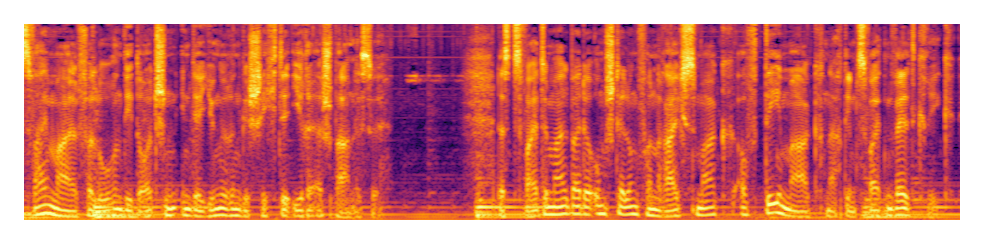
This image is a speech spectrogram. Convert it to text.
Zweimal verloren die Deutschen in der jüngeren Geschichte ihre Ersparnisse. Das zweite Mal bei der Umstellung von Reichsmark auf D-Mark nach dem Zweiten Weltkrieg.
